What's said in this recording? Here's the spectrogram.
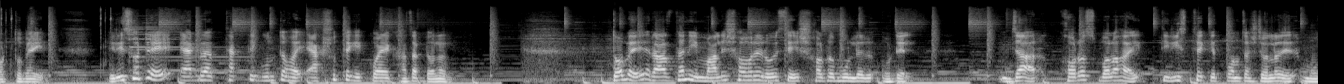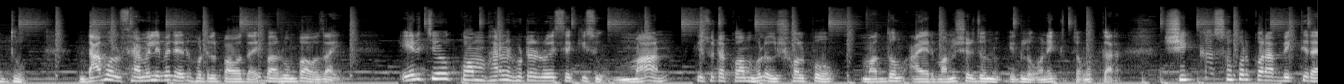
অর্থ ব্যয়। রিসোর্টে এক রাত থাকতে গুনতে হয় একশো থেকে কয়েক হাজার ডলার। তবে রাজধানী মালি শহরে রয়েছে স্বল্প মূল্যের হোটেল, যার খরচ বলা হয় তিরিশ থেকে পঞ্চাশ ডলারের মধ্য। ডাবল ফ্যামিলি বেডের হোটেল পাওয়া যায় বা রুম পাওয়া যায়। এর চেয়েও কম ভাড়ার হোটেল রয়েছে কিছু। মান কিছুটা কম হলেও স্বল্প মাধ্যম আয়ের মানুষের জন্য এগুলো অনেক চমৎকার। শিক্ষা সফর করা ব্যক্তিরা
